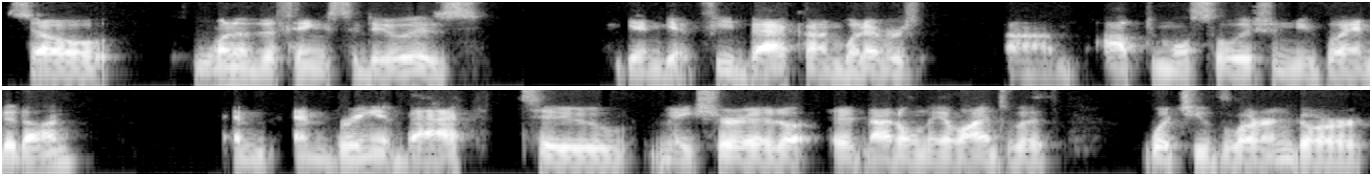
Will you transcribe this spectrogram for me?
So one of the things to do is again get feedback on whatever um, optimal solution you've landed on, and and bring it back to make sure it it not only aligns with what you've learned or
